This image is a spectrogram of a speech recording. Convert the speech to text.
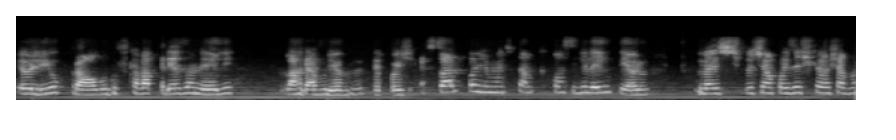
eu li o prólogo, ficava presa nele, largava o livro depois. Só depois de muito tempo que eu consegui ler inteiro. Mas, tipo, tinha coisas que eu achava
